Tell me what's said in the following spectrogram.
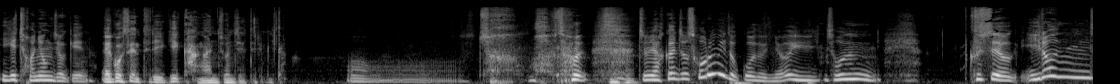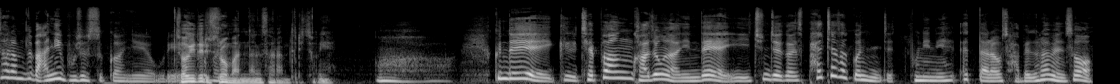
이게 전형적인. 에고센트릭이 강한 존재들입니다. 어, 참, 좀 약간 좀 소름이 돋거든요. 이, 저는 글쎄요, 이런 사람들 많이 보셨을 거 아니에요, 우리. 저희들이 주로 만나는 사람들이죠. 예. 근데 그 재판 과정은 아닌데 이 이춘재가 팔자 사건 이제 본인이 했다라고 자백을 하면서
